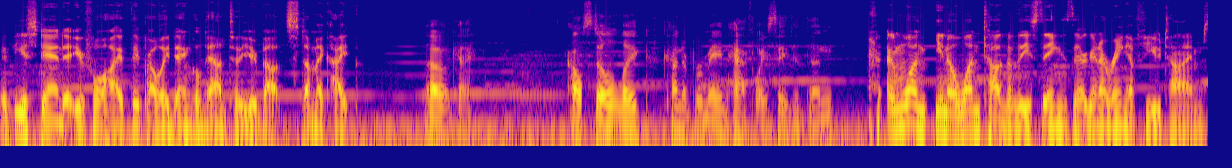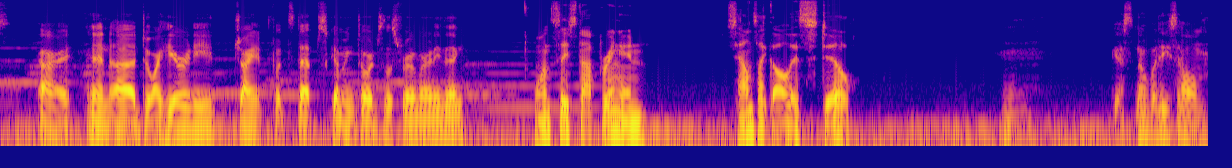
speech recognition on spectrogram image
If you stand at your full height, they probably dangle down to your about stomach height. Oh, okay. I'll still, like, kind of remain halfway seated then. And one, you know, one tug of these things, they're gonna ring a few times. Alright, and uh, do I hear any giant footsteps coming towards this room or anything? Once they stop ringing, sounds like all is still. Hmm. Guess nobody's home.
